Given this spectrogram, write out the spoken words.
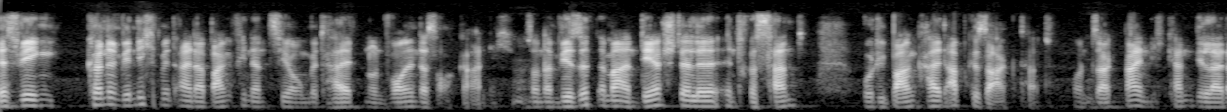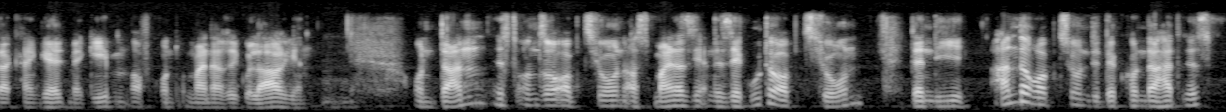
Deswegen können wir nicht mit einer Bankfinanzierung mithalten und wollen das auch gar nicht, sondern wir sind immer an der Stelle interessant, wo die Bank halt abgesagt hat und sagt, nein, ich kann dir leider kein Geld mehr geben aufgrund meiner Regularien. Und dann ist unsere Option aus meiner Sicht eine sehr gute Option, denn die andere Option, die der Kunde hat, ist,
